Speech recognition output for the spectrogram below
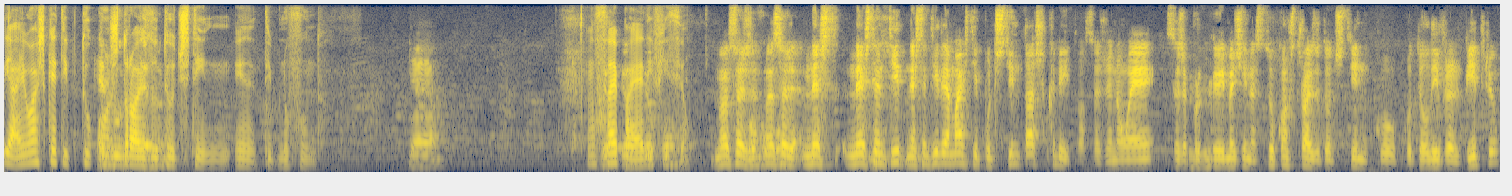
Yeah, eu acho que é tipo, tu É duro, constróis é o duro. teu destino, eh, tipo, no fundo. Yeah, yeah. Não sei, Eu- pá, eu- é eu- difícil. Mas, ou seja, ou vou- seja, neste, neste, sentido, neste sentido é mais tipo o destino está escrito, ou seja, não é, ou seja, porque imagina, se tu constróis o teu destino com, com o teu livre-arbítrio,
